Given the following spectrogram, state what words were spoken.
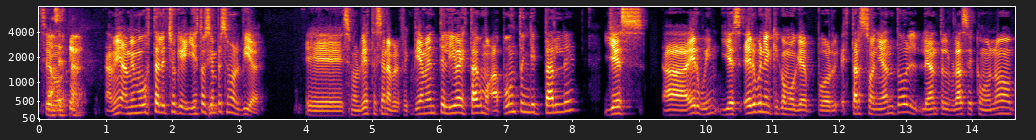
Sí, va a ser clave. A mí, a mí me gusta el hecho que, y esto siempre se me olvida, eh, se me olvida esta escena, pero efectivamente Levi está como a punto de inyectarle y es a Erwin, y es Erwin el que como que por estar soñando levanta el brazo es como, no,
